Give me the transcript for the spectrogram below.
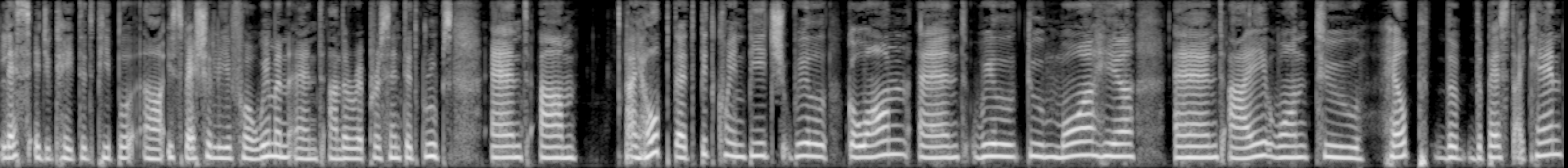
less educated people, uh, especially for women and underrepresented groups. And um, I hope that Bitcoin Beach will go on and will do more here. And I want to help the, the best I can.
